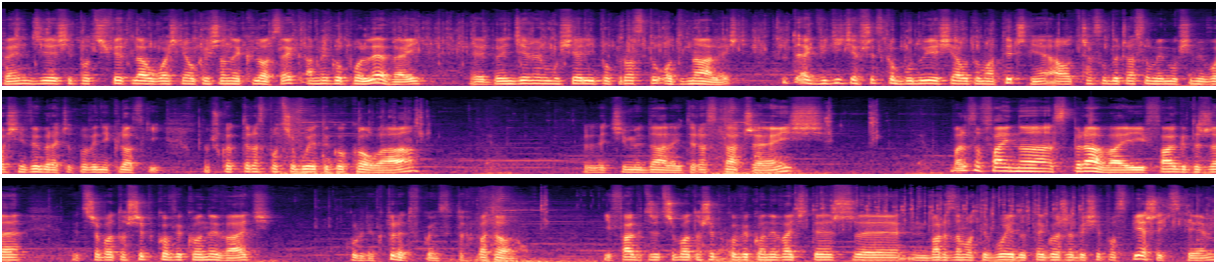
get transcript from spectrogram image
będzie się podświetlał właśnie określony klocek, a my go po lewej e, będziemy musieli po prostu odnaleźć. Tutaj jak widzicie wszystko buduje się automatycznie, a od czasu do czasu my musimy właśnie wybrać odpowiednie klocki. Na przykład teraz potrzebuję tego koła. Lecimy dalej. Teraz ta część. Bardzo fajna sprawa i fakt, że trzeba to szybko wykonywać. Kurde, które to w końcu? To chyba to. I fakt, że trzeba to szybko wykonywać też e, bardzo motywuje do tego, żeby się pospieszyć z tym.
